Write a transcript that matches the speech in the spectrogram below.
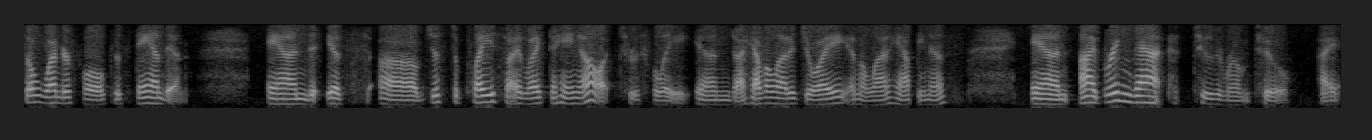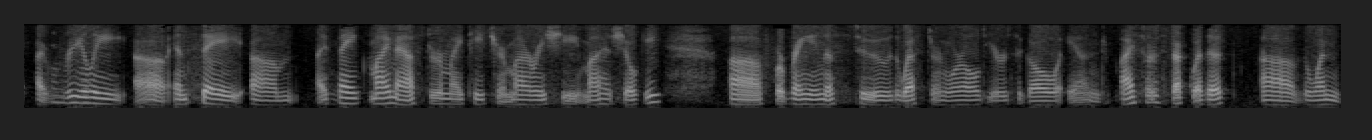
so wonderful to stand in. And it's uh just a place I like to hang out, truthfully. And I have a lot of joy and a lot of happiness. And I bring that to the room too. I, I really uh and say um I thank my master, my teacher, Maharishi Mahesh Yogi, uh, for bringing this to the Western world years ago, and I sort of stuck with it, uh, the one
